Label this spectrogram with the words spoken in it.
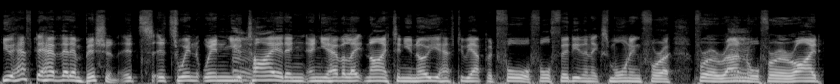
you have to have that ambition. It's it's when, when you're mm. tired and, and you have a late night and you know you have to be up at four four thirty the next morning for a for a run mm. or for a ride.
